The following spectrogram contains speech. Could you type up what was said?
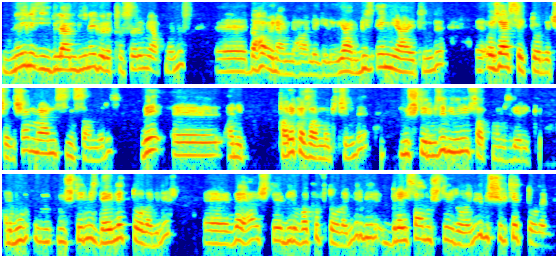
neyle ilgilendiğine göre tasarım yapmanız e, daha önemli hale geliyor. Yani biz en nihayetinde e, özel sektörde çalışan mühendis insanlarız ve e, hani para kazanmak için de müşterimize bir ürün satmamız gerekiyor. Hani bu müşterimiz devlet de olabilir e, veya işte bir vakıf da olabilir, bir bireysel müşteri de olabilir, bir şirket de olabilir.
